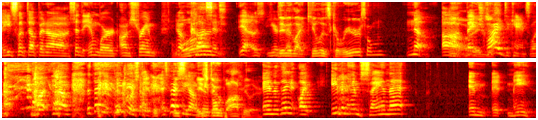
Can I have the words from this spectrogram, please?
he slipped up and uh, said the N word on stream, you know, What? cussing. Yeah, it was years ago. Did ago. it like kill his career or something? No, uh, Oh, they tried to cancel him, but you know the thing, is, people are stupid, especially He's, young he's people. He's too popular. And the thing, like even him saying that, and it, me,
